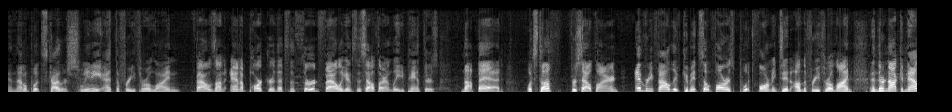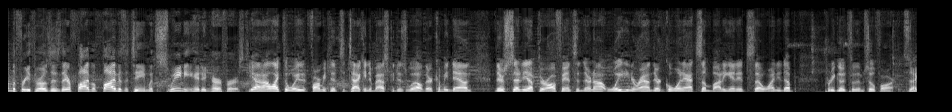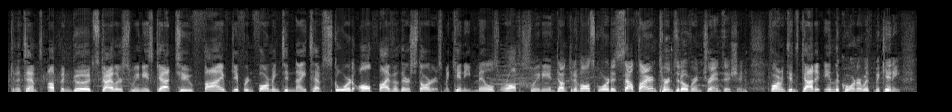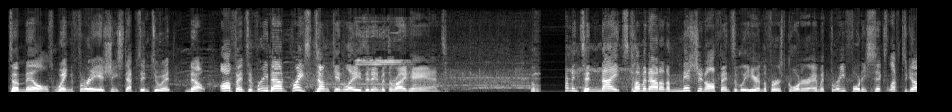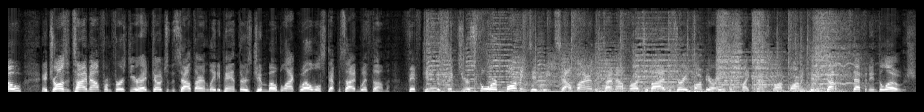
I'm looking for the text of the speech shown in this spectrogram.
And that'll put Skylar Sweeney at the free throw line. Fouls on Anna Parker. That's the third foul against the South Iron Lady Panthers. Not bad. What's tough for South Iron every foul they've committed so far has put Farmington on the free throw line, and they're knocking down the free throws as they're five of five as a team with Sweeney hitting her first. Yeah, and I like the way that Farmington's attacking the basket as well. They're coming down, they're setting up their offense, and they're not waiting around. They're going at somebody, and it's uh, winding up pretty good for them so far. Second attempt up and good. Skylar Sweeney's got two. Five different Farmington Knights have scored all five of their starters. McKinney, Mills, Roth, Sweeney, and Duncan have all scored as South Iron turns it over in transition. Farmington's got it in the corner with McKinney. To Mills, wing three as she steps into it. No. Offensive rebound. Grace Duncan lays it in with the right hand. Farmington Knights coming out on a mission offensively here in the first quarter, and with 3:46 left to go, it draws a timeout from first-year head coach of the South Iron Lady Panthers, Jimbo Blackwell, will step aside with them. 15 to 6 your score. Farmington leads South Iron. This timeout brought to you by Missouri Farm Bureau agents Mike Sanskron Farmington and Jonathan Steffen in Desloge.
